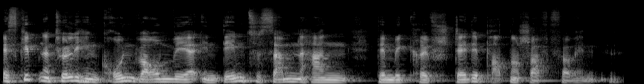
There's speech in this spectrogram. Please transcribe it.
Es gibt natürlich einen Grund, warum wir in dem Zusammenhang den Begriff Städtepartnerschaft verwenden.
